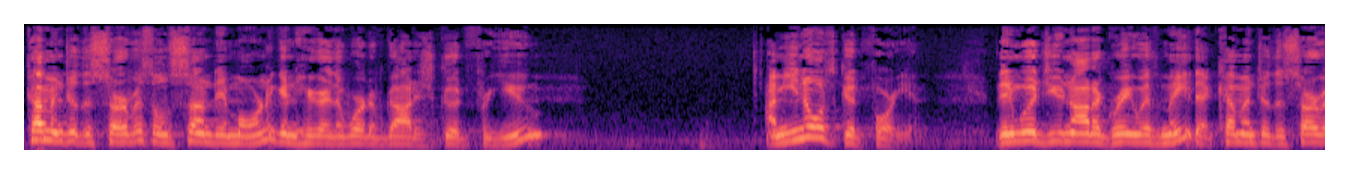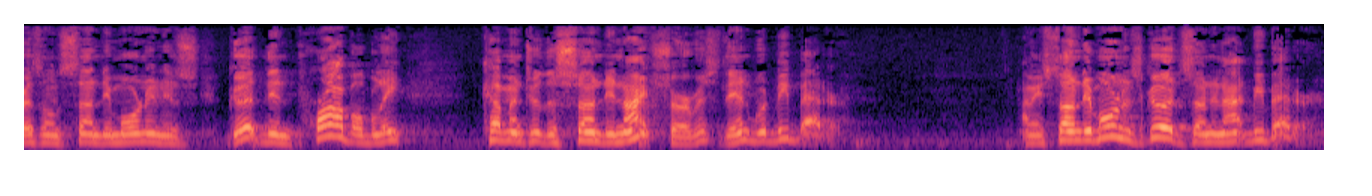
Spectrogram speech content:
coming to the service on Sunday morning and hearing the Word of God is good for you, I mean, you know it's good for you. Then would you not agree with me that coming to the service on Sunday morning is good? Then probably coming to the Sunday night service then would be better. I mean, Sunday morning is good, Sunday night would be better.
